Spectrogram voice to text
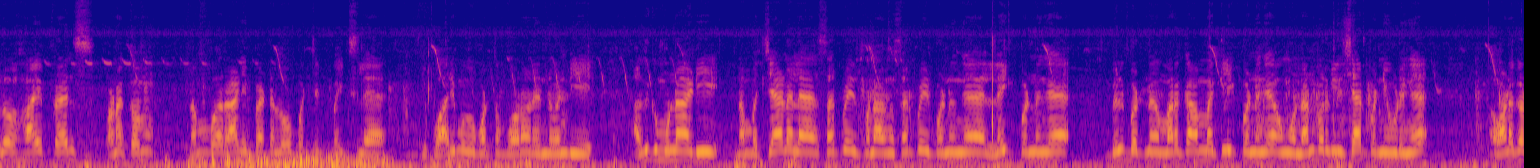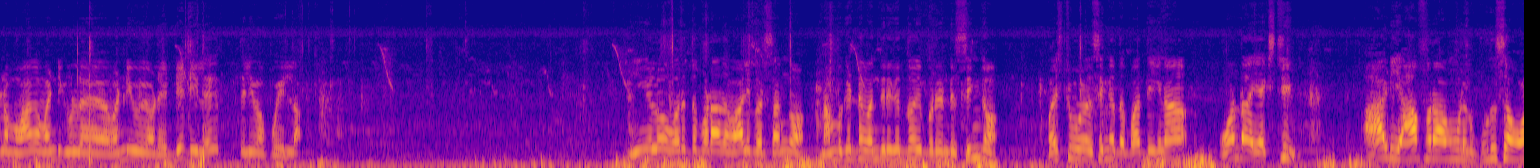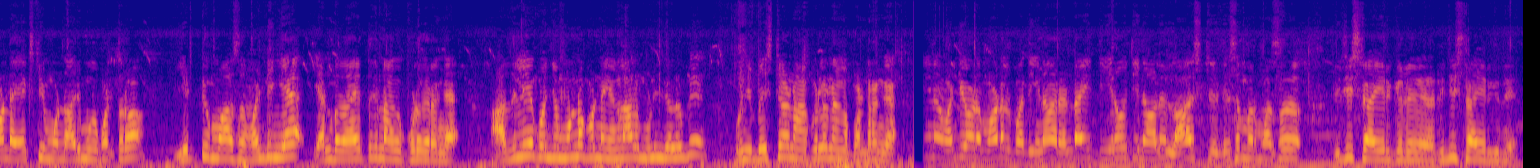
Hello hi friends வணக்கம். நம்ம Ranipet low budget பைக்ஸில் இப்போ அறிமுகப்படுத்த போகிறோம் ரெண்டு வண்டி. அதுக்கு முன்னாடி நம்ம சேனலை சர்ப்ரைஸ் பண்ணாங்க சர்ப்ரைஸ் பண்ணுங்கள் லைக் பண்ணுங்கள் பில் பட்டனை மறக்காமல் கிளிக் பண்ணுங்கள் உங்கள் நண்பர்களுக்கு ஷேர் பண்ணி விடுங்க. வணக்கம் நம்ம வாங்க வண்டிக்குள்ளே வண்டியோட டீட்டெயிலு தெளிவாக போயிடலாம். நீங்களும் வருத்தப்படாத வாலிபர் சங்கம். நம்மக்கிட்ட வந்திருக்கிறதோ இப்போ ரெண்டு சிங்கம். ஃபஸ்ட்டு சிங்கத்தை பார்த்தீங்கன்னா ஹோண்டா எக்ஸ்ட்ரீம் ஆடி ஆஃபராக உங்களுக்கு புதுசாக ஹோண்டா எக்ஸ்ட்ரீம் ஒன்று அறிமுகப்படுத்துகிறோம் எட்டு மாதம் வண்டிங்க எண்பதாயிரத்துக்கு நாங்கள் கொடுக்குறோங்க. அதுலேயும் கொஞ்சம் முன்ன பண்ண எங்களால் முடிஞ்ச அளவுக்கு கொஞ்சம் பெஸ்ட்டான ஆஃபரில் நாங்கள் பண்ணுறோங்க ஏன்னா வண்டியோட மாடல் பார்த்தீங்கன்னா ரெண்டாயிரத்தி இருபத்தி நாலு லாஸ்ட் டிசம்பர் மாதம் ரிஜிஸ்டர் ஆகிருக்குது ரிஜிஸ்டர் ஆகிருக்குது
